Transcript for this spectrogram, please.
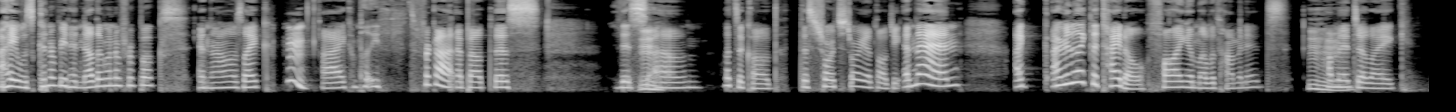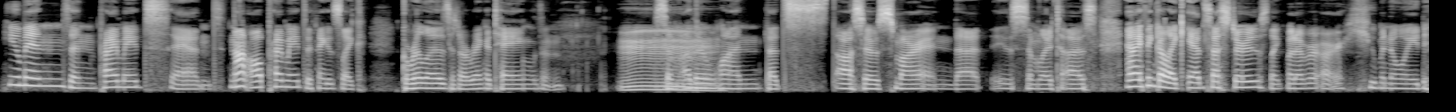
I was going to read another one of her books, and I was like, hmm, I completely forgot about this, this, Mm. um, what's it called? This short story anthology. And then I, I really like the title, Falling in Love with Hominids Mhm. hominids are like humans and primates and not all primates i think it's like gorillas and orangutans and some other Mm. one that's also smart and that is similar to us and i think are like ancestors like whatever our humanoid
